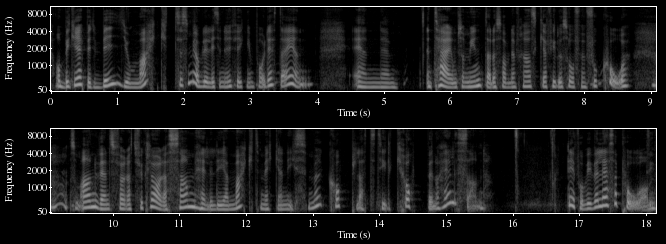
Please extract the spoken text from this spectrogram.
om begreppet biomakt som jag blir lite nyfiken på. Detta är en, en ehm, en term som myntades av den franska filosofen Foucault mm. som används för att förklara samhälleliga maktmekanismer kopplat till kroppen och hälsan. Det får vi väl läsa på om.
